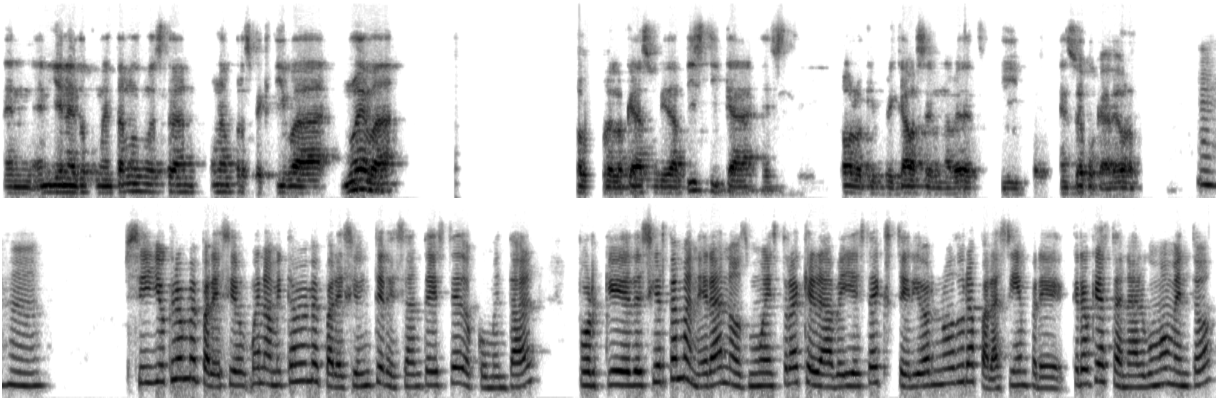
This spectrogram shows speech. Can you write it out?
en, y en el documental nos muestran una perspectiva nueva sobre lo que era su vida artística, este, todo lo que implicaba ser una vedette y en su época de oro. Sí, yo creo me pareció, bueno, a mí también me pareció interesante este documental porque de cierta manera nos muestra que la belleza exterior no dura para siempre. Creo que hasta en algún momento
